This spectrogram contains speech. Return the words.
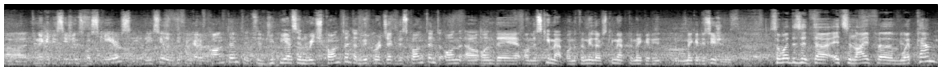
Uh, to make a decisions for skiers, They see like different kind of content. It's a GPS enriched content, and we project this content on uh, on the on the ski map, on the familiar ski map, to make a make a decision. So what is it? Uh, it's a live uh, webcam.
